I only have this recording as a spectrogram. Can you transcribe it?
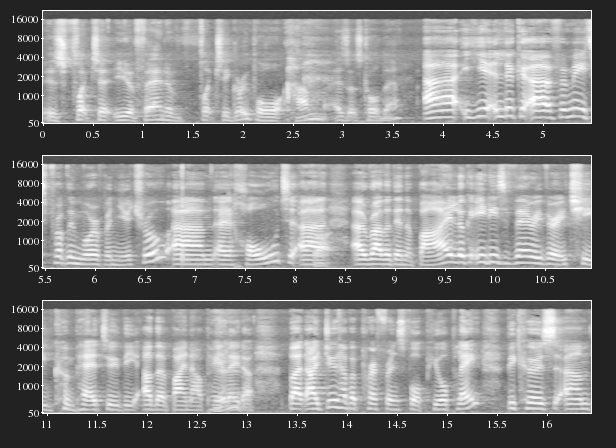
Is Flexi, you a fan of Flexi Group or HUM as it's called now? Uh, yeah, look, uh, for me, it's probably more of a neutral, um, a hold uh, right. Uh, rather than a buy. Look, it is very, very cheap compared to the other buy now, pay yeah. later. But I do have a preference for pure play because, um,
